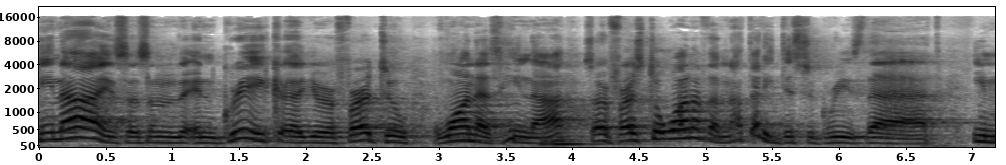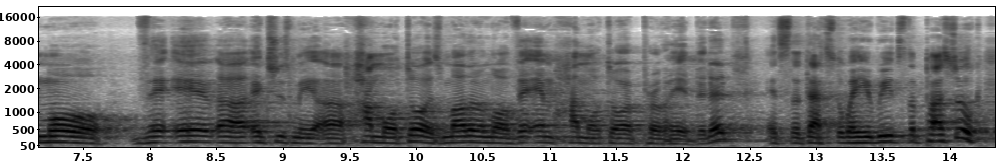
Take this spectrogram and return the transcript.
hina. He says in, in Greek, uh, you refer to one as hina, so it refers to one of them. Not that he disagrees that imo, uh, excuse me, uh, hamoto, his mother-in-law, ve'em hamoto are prohibited. It's that that's the way he reads the pasuk.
